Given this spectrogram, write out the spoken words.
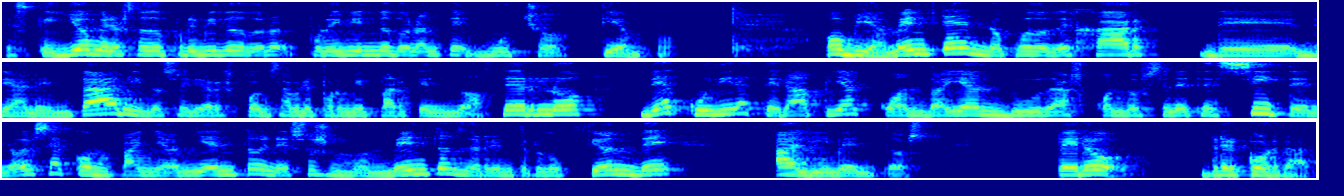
es que yo me lo he estado prohibiendo durante mucho tiempo. Obviamente no puedo dejar de, alentar y no soy responsable por mi parte el no hacerlo, de acudir a terapia cuando hayan dudas, cuando se necesite ¿no? ese acompañamiento en esos momentos de reintroducción de alimentos. Pero recordad,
